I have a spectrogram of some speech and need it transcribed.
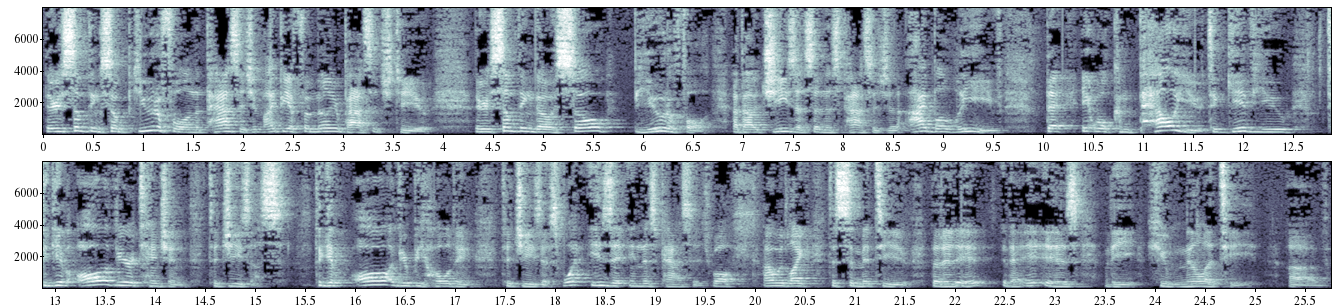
There is something so beautiful in the passage. It might be a familiar passage to you. There is something, though, so beautiful about Jesus in this passage that I believe that it will compel you to give you to give all of your attention to Jesus to give all of your beholding to Jesus. What is it in this passage? Well, I would like to submit to you that it, it, that it is the humility of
